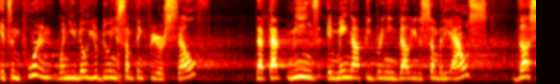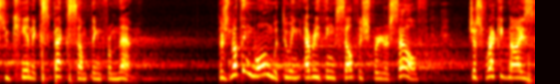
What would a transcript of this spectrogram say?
it's important when you know you're doing something for yourself that that means it may not be bringing value to somebody else. Thus, you can't expect something from them. There's nothing wrong with doing everything selfish for yourself. Just recognize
